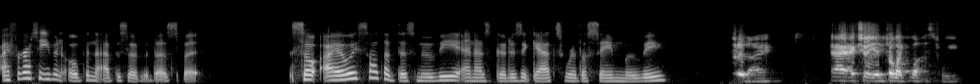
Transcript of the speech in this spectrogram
I forgot to even open the episode with this, but So I always thought that this movie and As Good as It Gets were the same movie. So did I. Actually, until like last week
